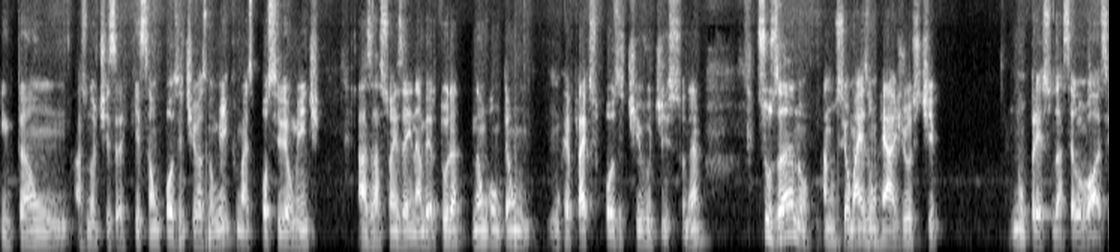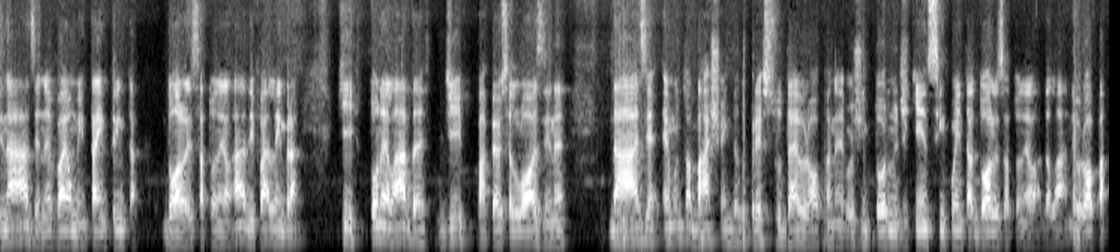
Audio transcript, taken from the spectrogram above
então as notícias aqui são positivas no micro, mas possivelmente as ações aí na abertura não vão ter um, um reflexo positivo disso, né? Suzano anunciou mais um reajuste no preço da celulose na Ásia, né? Vai aumentar em 30 dólares a tonelada e vai lembrar que tonelada de papel e celulose, né, da Ásia é muito abaixo ainda do preço da Europa, né? Hoje em torno de 550 dólares a tonelada lá, na Europa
